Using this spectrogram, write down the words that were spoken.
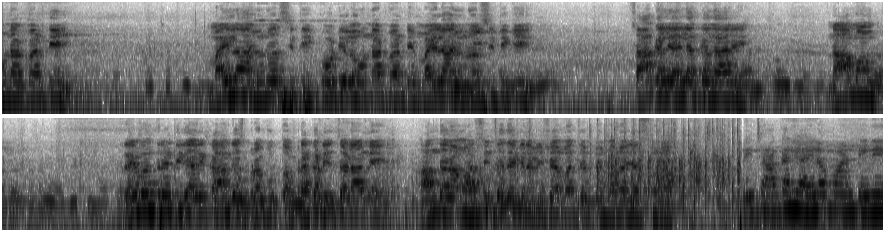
ఉన్నటువంటి మహిళా యూనివర్సిటీ కోటిలో ఉన్నటువంటి మహిళా యూనివర్సిటీకి చాకలి ఐలక్క గారి నామం రేవంత్ రెడ్డి గారి కాంగ్రెస్ ప్రభుత్వం ప్రకటించడాన్ని అందరం హర్షించదగిన విషయం అని చెప్పి మనం చేస్తున్నాం. మరి చాకలి ఐలమ్మ అంటేనే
